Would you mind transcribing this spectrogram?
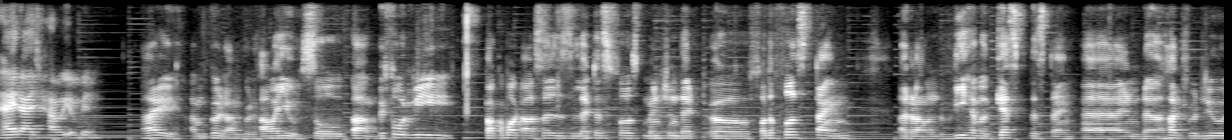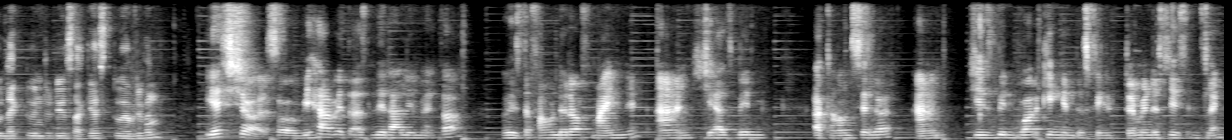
Hi Raj, how have you been? Hi, I'm good. I'm good. How are you? So, um, before we talk about ourselves, let us first mention that uh, for the first time around, we have a guest this time. And uh, Harsh, would you like to introduce our guest to everyone? Yes, sure. So we have with us Nirali Mehta, who is the founder of Mindknit, and she has been a counselor and she's been working in this field tremendously since like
